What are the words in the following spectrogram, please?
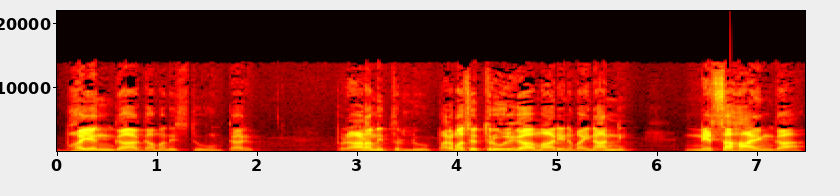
భయంగా గమనిస్తూ ఉంటారు. ప్రాణమిత్రులు పరమశత్రువులుగా మారిన వైనాన్ని నిస్సహాయంగా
